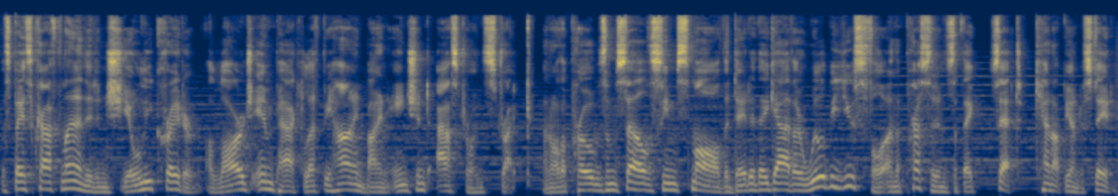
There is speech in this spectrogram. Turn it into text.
The spacecraft landed in Shioli Crater, a large impact left behind by an ancient asteroid strike. And while the probes themselves seem small, the data they gather will be useful and the precedents that they set cannot be understated.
